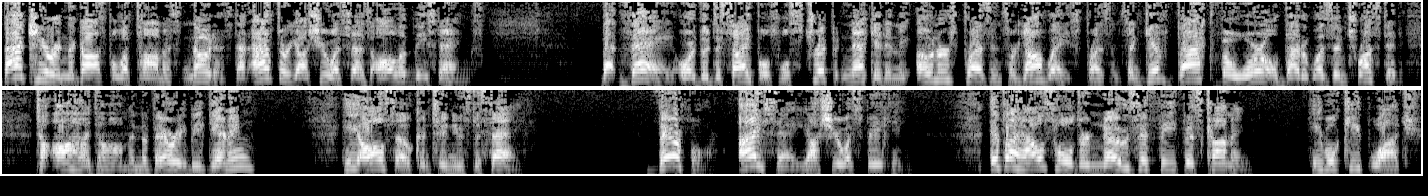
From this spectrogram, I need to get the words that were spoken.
Back here in the Gospel of Thomas, notice that after Yeshua says all of these things, that they or the disciples will strip naked in the owner's presence or Yahweh's presence and give back the world that it was entrusted to Ahadam in the very beginning, he also continues to say, Therefore, I say, Yeshua speaking, if a householder knows a thief is coming, he will keep watch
